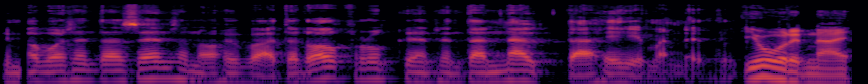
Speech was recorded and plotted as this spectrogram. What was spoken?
niin mä voin sentään sen sanoa hyvää, että Dolph Lundgren sentään näyttää hiimannilta. Juuri näin.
